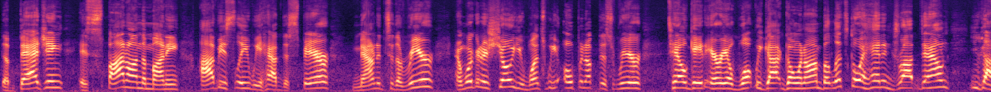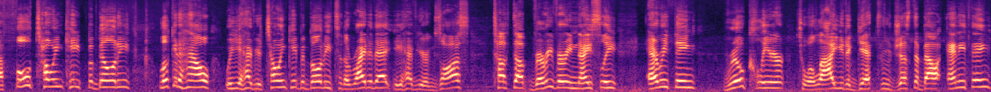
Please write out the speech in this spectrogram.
The badging is spot on the money. Obviously, we have the spare mounted to the rear, and we're gonna show you once we open up this rear tailgate area what we got going on, but let's go ahead and drop down. You got full towing capability. Look at how where you have your towing capability to the right of that, you have your exhaust tucked up very, very nicely. Everything real clear to allow you to get through just about anything.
